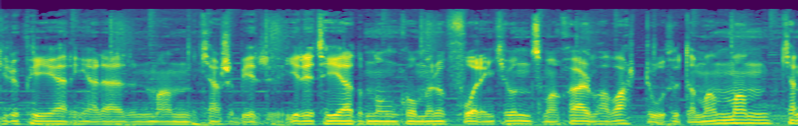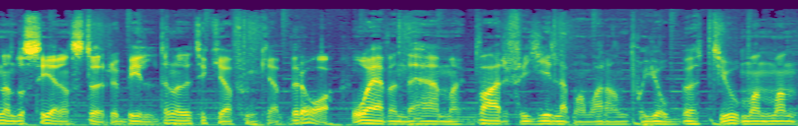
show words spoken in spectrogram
grupperingar där man kanske blir irriterad om någon kommer och får en kund som man själv har varit hos utan man, man kan ändå se den större bilden och det tycker jag funkar bra. Och även det här med varför gillar man varandra på jobbet? Jo, man, man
